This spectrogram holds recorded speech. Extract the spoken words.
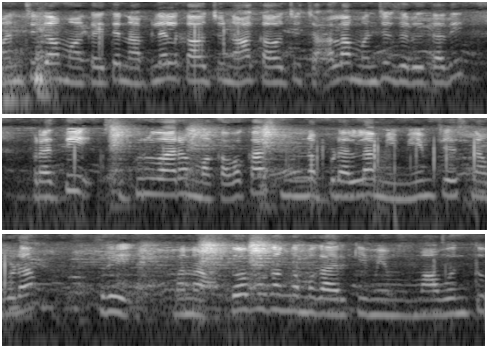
మంచిగా మాకైతే నా పిల్లలు కావచ్చు నాకు కావచ్చు చాలా మంచిగా జరుగుతుంది. ప్రతి శుక్రవారం మాకు అవకాశం ఉన్నప్పుడల్లా మేము ఏం చేసినా కూడా శ్రీ మన తోపు గంగమ్మ గారికి మేము మా వంతు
